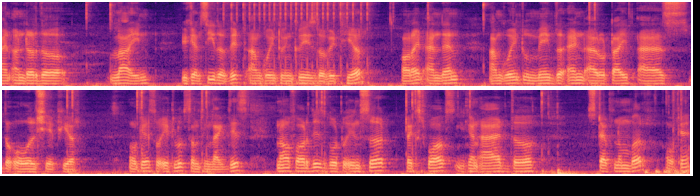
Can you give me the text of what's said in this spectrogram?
and under the line you can see the width. I'm going to increase the width here alright and then I'm going to make the end arrow type as the oval shape here okay? So it looks something like this. Now for this go to insert text box. You can add the step number okay?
